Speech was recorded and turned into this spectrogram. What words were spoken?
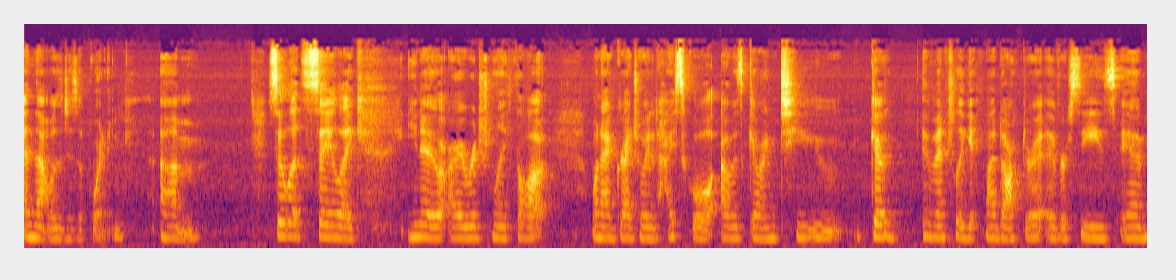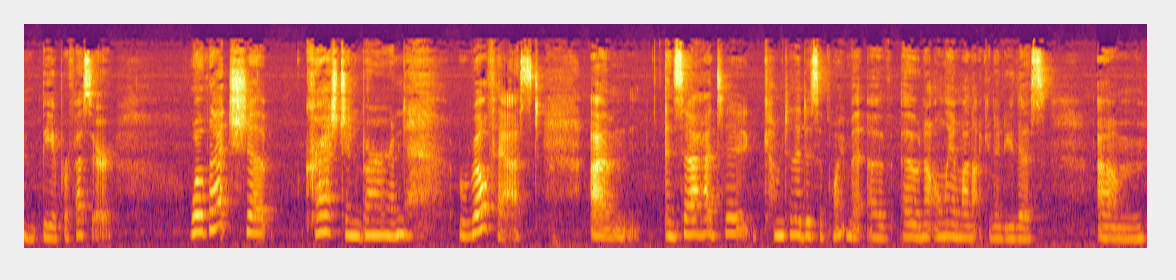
and that was disappointing. Um, so let's say like, you know, I originally thought when I graduated high school I was going to go eventually get my doctorate overseas and be a professor. Well, that ship crashed and burned real fast. Um, and so I had to come to the disappointment of, oh, not only am I not going to do this, um,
